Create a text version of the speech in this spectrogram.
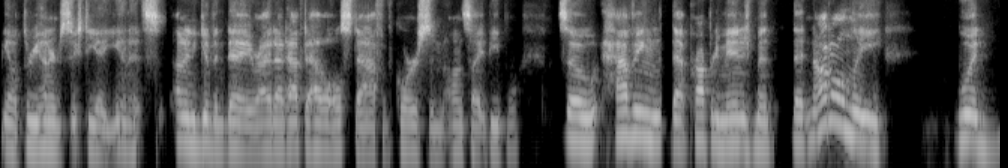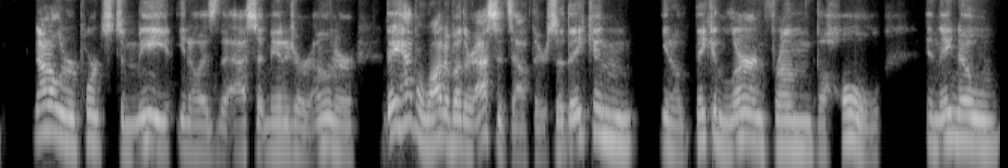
you know 368 units on any given day right? I'd have to have a whole staff of course and on-site people. So having that property management that not only would not only reports to me you know as the asset manager or owner they have a lot of other assets out there. So they can you know they can learn from the whole and they know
